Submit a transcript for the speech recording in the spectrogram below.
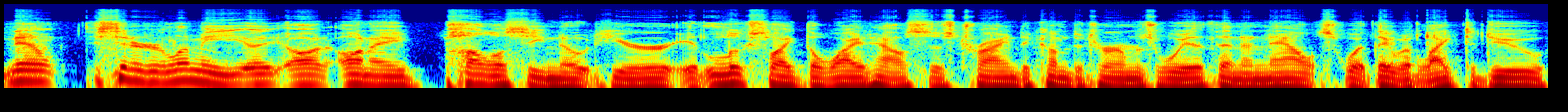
Now, Senator, let me, uh, on, on, a policy note here, it looks like the White House is trying to come to terms with and announce what they would like to do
